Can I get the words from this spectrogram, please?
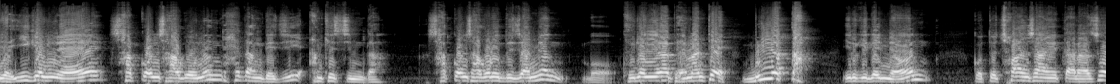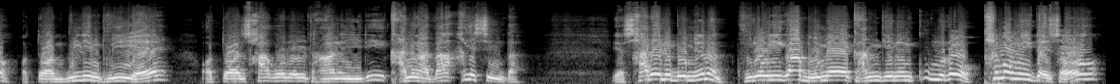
예, 이 경우에 사건 사고는 해당되지 않겠습니다. 사건 사고로 되자면 뭐 구령이나 뱀한테 물렸다 이렇게 되면 그것도 처한 상황에 따라서 어떠한 물린 부위에 어떠한 사고를 당하는 일이 가능하다 하겠습니다. 예, 사례를 보면은 구렁이가 몸에 감기는 꿈으로 태몽이 돼서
